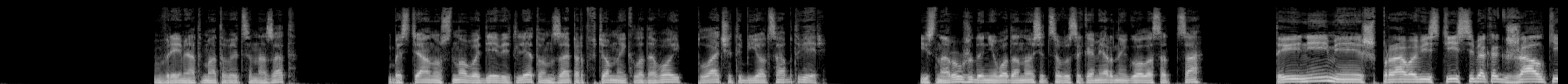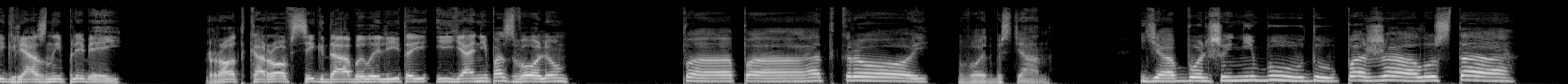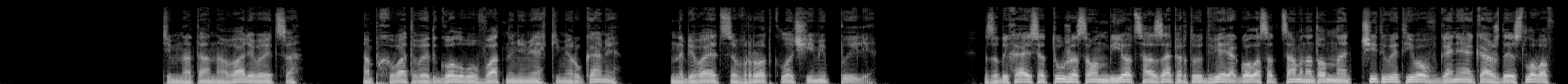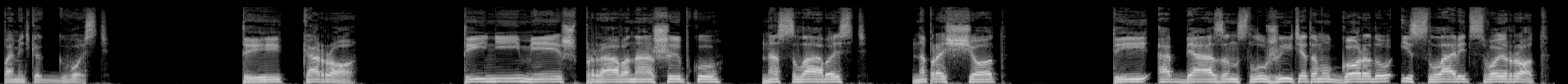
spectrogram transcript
Время отматывается назад, Бастиану снова девять лет, он заперт в темной кладовой, плачет и бьется об дверь. И снаружи до него доносится высокомерный голос отца. «Ты не имеешь права вести себя как жалкий грязный плебей. Род коров всегда был элитой, и я не позволю. «Папа, открой!» — воет Бастиан. «Я больше не буду, пожалуйста!» Темнота наваливается, обхватывает голову ватными мягкими руками, набивается в рот клочьями пыли. Задыхаясь от ужаса, он бьется о запертую дверь, а голос отца монотонно отчитывает его, вгоняя каждое слово в память как гвоздь. «Ты Каро. Ты не имеешь права на ошибку, на слабость, на просчет. Ты обязан служить этому городу и славить свой род.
